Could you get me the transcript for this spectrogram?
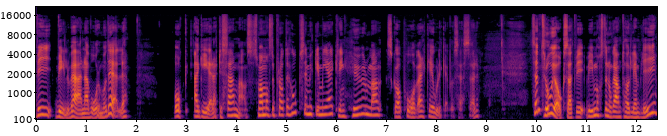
Vi vill värna vår modell och agerar tillsammans. Så man måste prata ihop sig mycket mer kring hur man ska påverka i olika processer. Sen tror jag också att vi, vi måste nog antagligen bli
